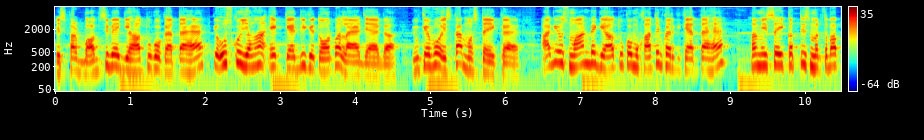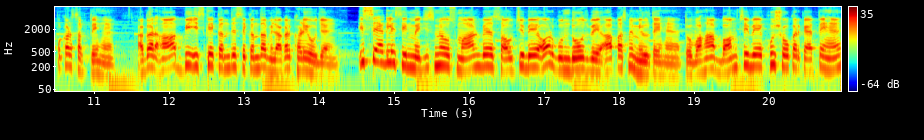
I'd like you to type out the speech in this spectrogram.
اس پر بابسی بے گہاتو کو کہتا ہے کہ اس کو یہاں ایک قیدی کے طور پر لایا جائے گا، کیونکہ وہ اس کا مستحق ہے۔ آگے عثمان بے گہاتو کو مخاطب کر کے کہتا ہے، ہم اسے اکتیس مرتبہ پکڑ سکتے ہیں۔ اگر آپ بھی اس کے کندھے سے کندھا ملا کر کھڑے ہو جائیں۔ اس سے اگلے سین میں جس میں عثمان بے سوچی بے اور گندوز بے آپس میں ملتے ہیں، تو وہاں بامسی بے خوش ہو کر کہتے ہیں،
